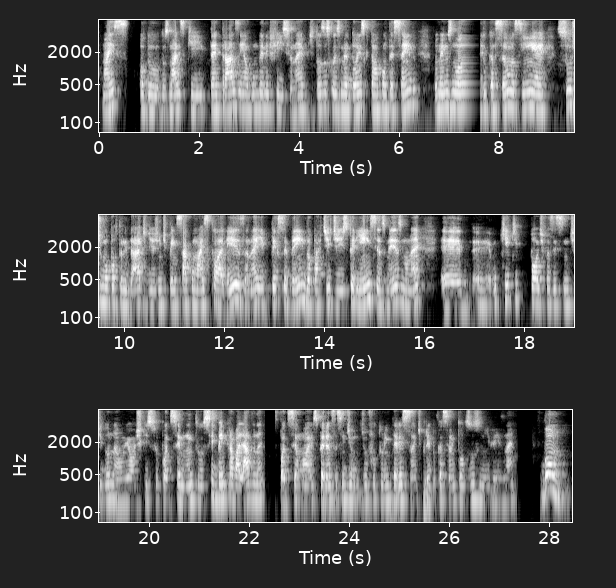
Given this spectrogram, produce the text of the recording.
Mas do, dos males que né, trazem algum benefício, né? De todas as coisas medonhas que estão acontecendo, pelo menos no ano educação, assim, é, surge uma oportunidade de a gente pensar com mais clareza, né, e percebendo a partir de experiências mesmo, né, é, é, o que que pode fazer sentido ou não. Eu acho que isso pode ser muito, se bem trabalhado, né, pode ser uma esperança, assim, de um, de um futuro interessante para a educação em todos os níveis, né. Bom,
